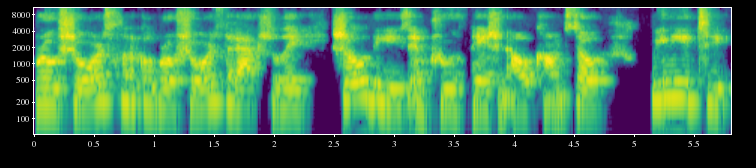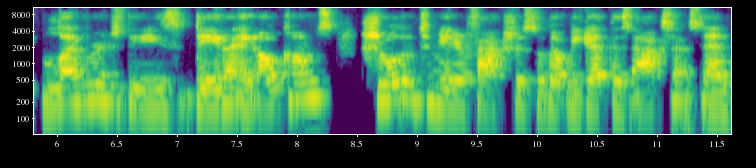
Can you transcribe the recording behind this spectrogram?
brochures, clinical brochures that actually show these improved patient outcomes. So we need to leverage these data and outcomes, show them to manufacturers so that we get this access. And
